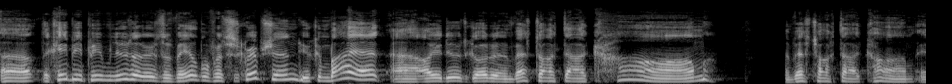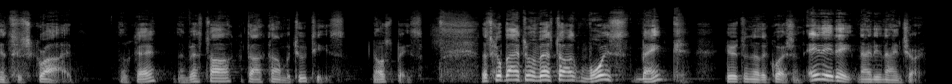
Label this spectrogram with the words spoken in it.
uh, the KPP newsletter is available for subscription. You can buy it. Uh, all you do is go to investtalk.com, investtalk.com, and subscribe. Okay? Investtalk.com with two T's. No space. Let's go back to Invest Talk Voice Bank. Here's another question 888 99 chart.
